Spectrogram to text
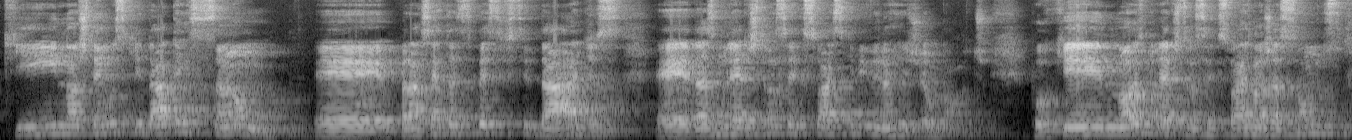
que nós temos que dar atenção é, para certas especificidades é, das mulheres transexuais que vivem na região norte. Porque nós, mulheres transexuais, nós já somos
